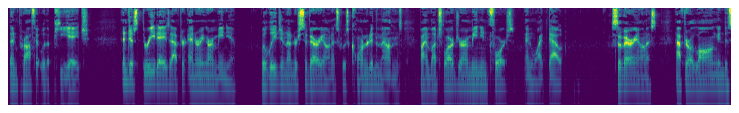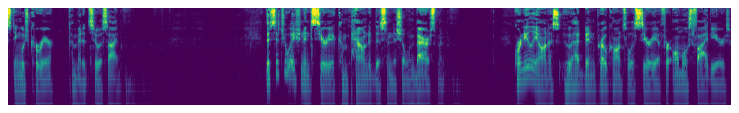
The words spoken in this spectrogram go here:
than prophet with a PH, and just three days after entering Armenia, the legion under Severianus was cornered in the mountains by a much larger Armenian force and wiped out. Severianus, after a long and distinguished career, committed suicide. The situation in Syria compounded this initial embarrassment. Cornelianus, who had been proconsul of Syria for almost five years,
